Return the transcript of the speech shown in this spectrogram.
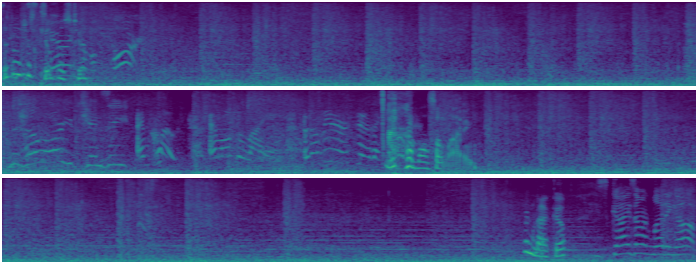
Did I just kill those two? I'm also lying. Where'd Matt go? These guys aren't letting up.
